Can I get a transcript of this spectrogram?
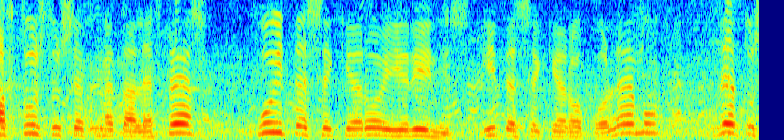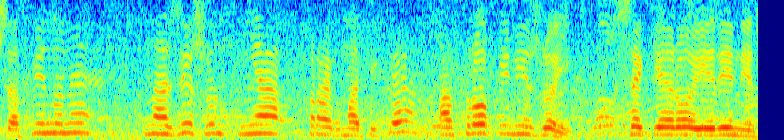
αυτούς τους εκμεταλλευτές που είτε σε καιρό ειρήνης είτε σε καιρό πολέμου δεν τους αφήνουν να ζήσουν μια πραγματικά ανθρώπινη ζωή. Σε καιρό ειρήνης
